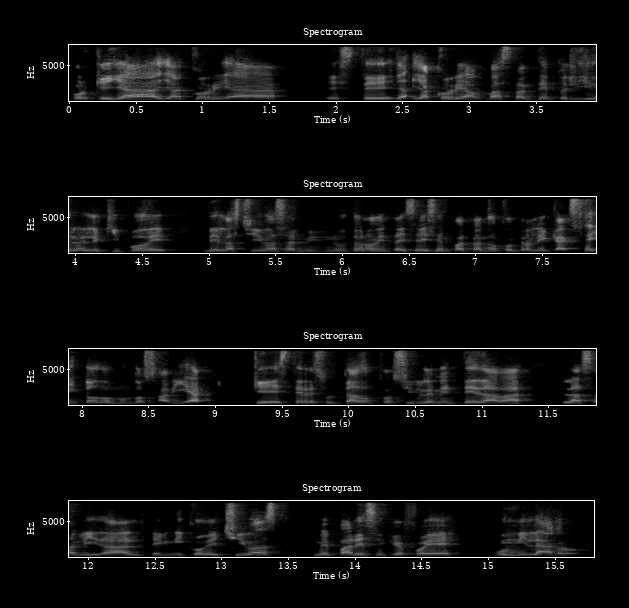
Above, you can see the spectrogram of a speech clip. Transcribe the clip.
porque ya, ya corría este, ya, ya, corría bastante peligro el equipo de, de, las Chivas al minuto 96 empatando contra Necaxa y todo el mundo sabía que este resultado posiblemente daba la salida al técnico de Chivas. Me parece que fue un milagro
